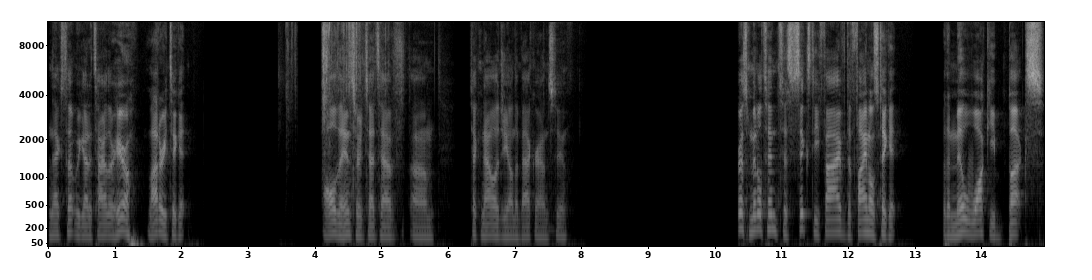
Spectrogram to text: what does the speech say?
Next up, we got a Tyler Herro lottery ticket. All the insert sets have um, technology on the backgrounds too. Khris Middleton to 65, the finals ticket for the Milwaukee Bucks.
